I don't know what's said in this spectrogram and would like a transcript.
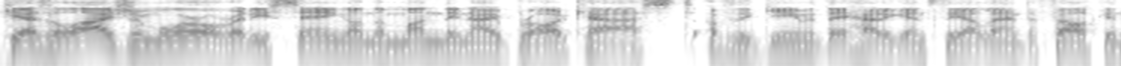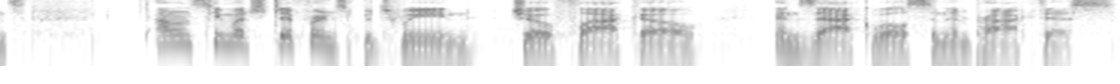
He has Elijah Moore already saying on the Monday night broadcast of the game that they had against the Atlanta Falcons I don't see much difference between Joe Flacco and Zach Wilson in practice.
